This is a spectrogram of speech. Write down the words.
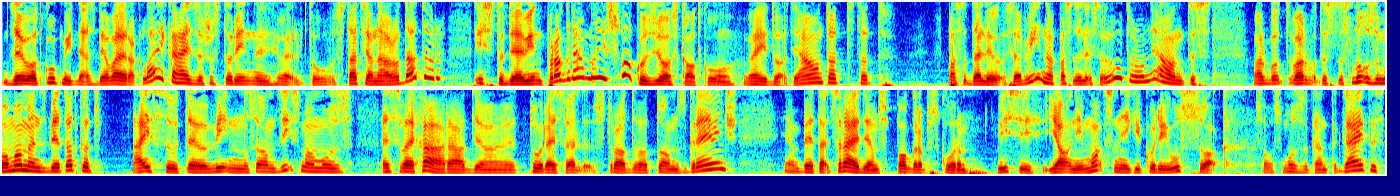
dzīvot kūpmītnēs bija vairāk laika, aizvešu uz turieni vēl tu stacionāro datoru, izstudēju vienu programmu, un sāku uz jos kaut ko veidot. Jā, un tad, tad pasadalījos ar vienu, pasadalījos ar otru, un, jā, un tas varbūt, varbūt tas, tas lūzuma moments bija tad, kad aizsūtīju vienu no savām dzīsmām uz SVH radio. Toreiz vēl strādāja Toms Grēviņš. Viņam bija tāds raidījums, pograbs, kur visi jaunie mākslinieki, kuri uzsāk savus muzikanta gaitas,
